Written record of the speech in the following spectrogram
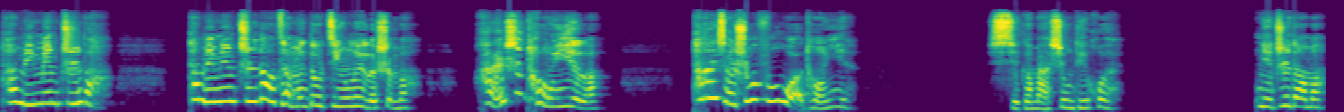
他明明知道，他明明知道咱们都经历了什么，还是同意了。他还想说服我同意。西格玛兄弟会，你知道吗？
